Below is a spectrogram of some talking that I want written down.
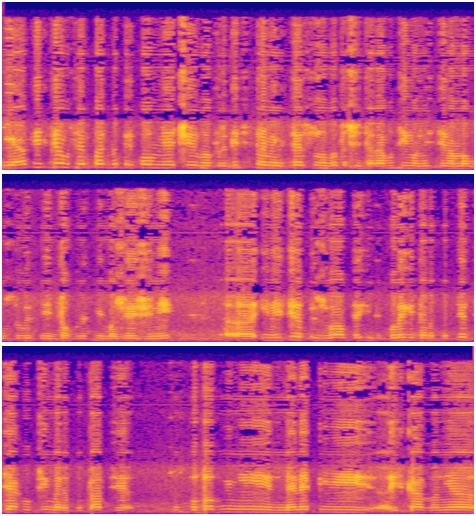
И аз искам все пак да припомня, че в редиците на Министерство на вътрешните работи има наистина много съвестни и доблестни мъже и жени. И наистина призовавам техните колеги да напътят тяхното име репутация с подобни нелепи изказвания,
